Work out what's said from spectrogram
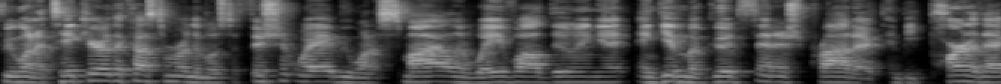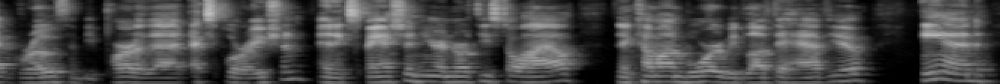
If we want to take care of the customer in the most efficient way, we want to smile and wave while doing it and give them a good finished product and be part of that growth and be part of that exploration and expansion here in Northeast Ohio, then come on board. We'd love to have you. And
